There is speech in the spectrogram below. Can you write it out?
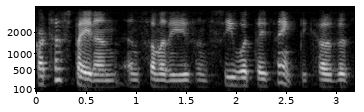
participate in, in some of these and see what they think. Because it's,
